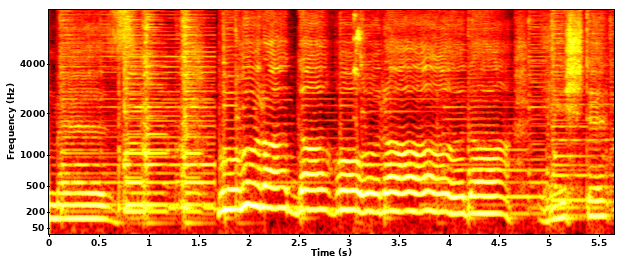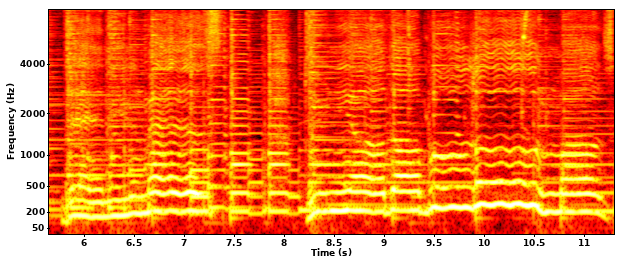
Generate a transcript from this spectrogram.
gelmez. Burada orada işte denilmez. Dünyada bulunmaz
